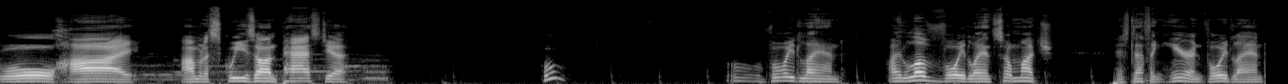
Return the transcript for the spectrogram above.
Oh, hi. I'm gonna squeeze on past you. Ooh. Oh, Voidland. I love Voidland so much. There's nothing here in Voidland.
